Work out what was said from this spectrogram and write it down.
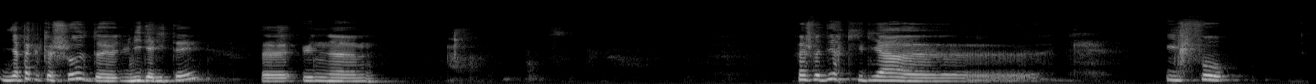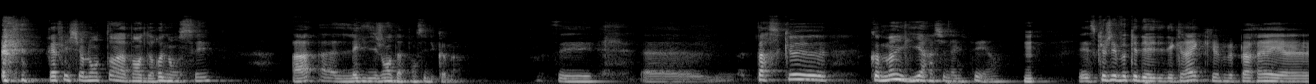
n'y a pas quelque chose d'une idéalité, une. Enfin, je veux dire qu'il y a. il faut réfléchir longtemps avant de renoncer à l'exigence de la pensée du commun. C'est euh, parce que commun il y a rationalité. Hein. Mm. Et ce que j'évoquais des, Grecs me paraît euh,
